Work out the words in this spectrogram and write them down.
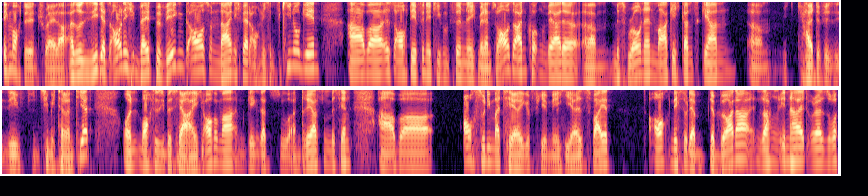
ich mochte den Trailer. Also sie sieht jetzt auch nicht weltbewegend aus und nein, ich werde auch nicht ins Kino gehen, aber ist auch definitiv ein Film, den ich mir dann zu Hause angucken werde. Ähm, Miss Ronan mag ich ganz gern. Ähm, ich halte für sie, sie, ziemlich talentiert und mochte sie bisher eigentlich auch immer, im Gegensatz zu Andreas ein bisschen. Aber auch so die Materie gefiel mir hier. Es war jetzt auch nicht so der, der Burner in Sachen Inhalt oder so,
